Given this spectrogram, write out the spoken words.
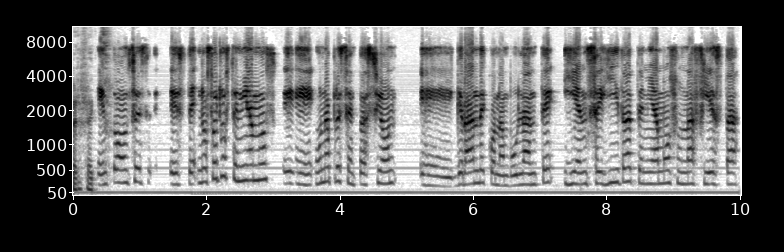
Perfecto. Entonces, este, nosotros teníamos eh, una presentación eh, grande con ambulante y enseguida teníamos una fiesta,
